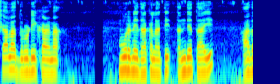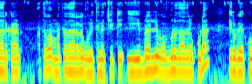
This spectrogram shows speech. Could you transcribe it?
ಶಾಲಾ ದೃಢೀಕರಣ. ಮೂರನೇ ದಾಖಲಾತಿ ತಂದೆ, ತಾಯಿ, ಆಧಾರ್ ಕಾರ್ಡ್ ಅಥವಾ ಮತದಾರರ ಗುರುತಿನ ಚೀಟಿ. ಈ ಇಬ್ಬರಲ್ಲಿ ಒಬ್ಬರದಾದರೂ ಕೂಡ ಇರಬೇಕು.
